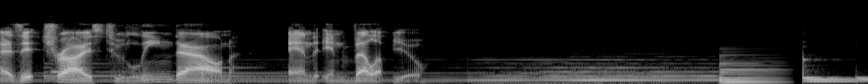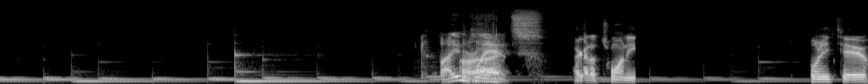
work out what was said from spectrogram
as it tries to lean down and envelop you. Fighting All right. plants. I got a 20. 22.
